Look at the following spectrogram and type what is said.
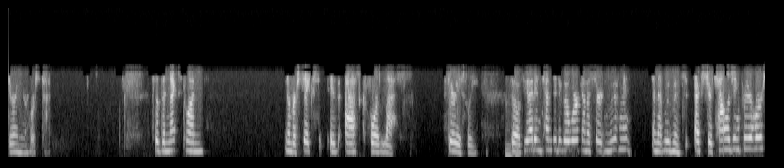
during your horse time. So, the next one number six is ask for less. Seriously. Mm-hmm. So if you had intended to go work on a certain movement and that movement's extra challenging for your horse,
